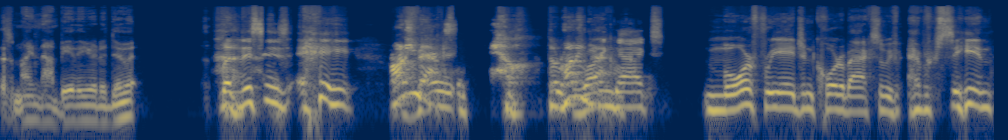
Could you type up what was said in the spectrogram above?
this might not be the year to do it, but this is a running backs. Hell, the running, running back. backs, more free agent quarterbacks than we've ever seen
